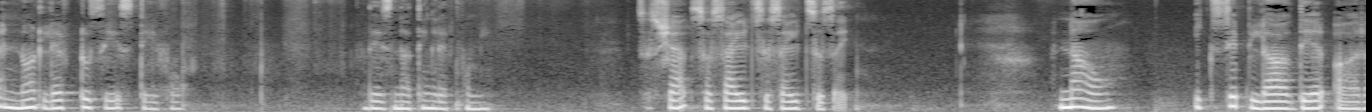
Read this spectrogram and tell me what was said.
and not left to say stay for. There is nothing left for me. Suicide, suicide, suicide. Now, except love, there are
